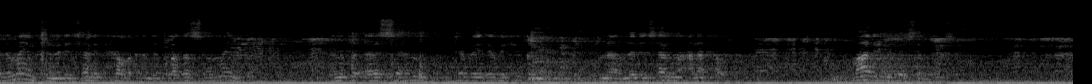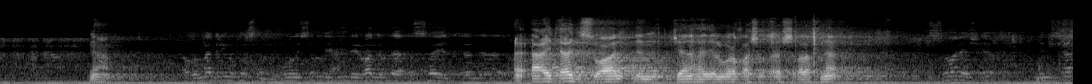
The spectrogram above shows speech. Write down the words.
هذا ما يمكن الانسان يتحرك عند اطلاق السهم ما يمكن لأن السهم الانسان اتحرك ما ادري متى يسمي نعم ما ادري متى يسمي هو يسمي عندي غدة الصيد ال- أعد أعد السؤال لأن جاءنا هذه الورقة أشغ- أشغلتنا السؤال يا شيخ الانسان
